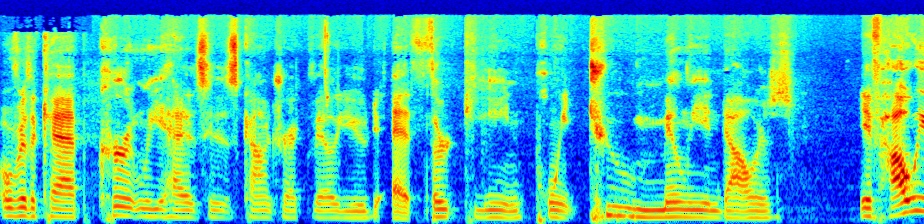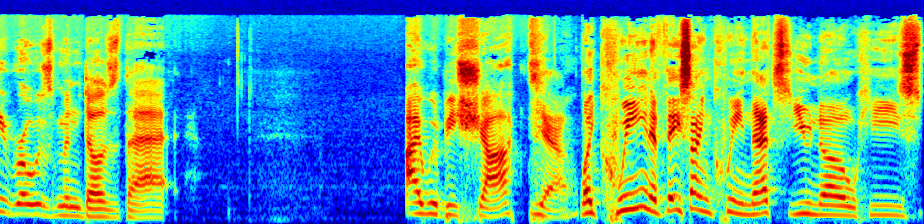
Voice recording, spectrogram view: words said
Over the cap currently has his contract valued at $13.2 million if Howie Roseman does that, I would be shocked. Yeah, like Queen. If they sign Queen, that's you know he's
